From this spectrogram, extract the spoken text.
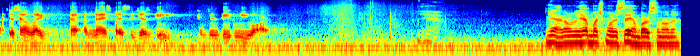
that just sounds like a, a nice place to just be and just be who you are. Yeah. Yeah, I don't really have much more to say on Barcelona.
